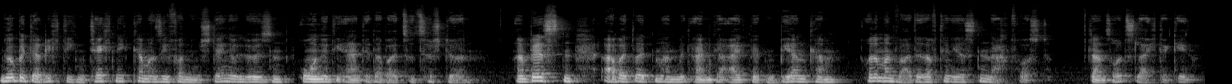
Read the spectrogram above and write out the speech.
Nur mit der richtigen Technik kann man sie von den Stängel lösen, ohne die Ernte dabei zu zerstören. Am besten arbeitet man mit einem geeigneten Bärenkamm oder man wartet auf den ersten Nachtfrost. Dann soll es leichter gehen.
